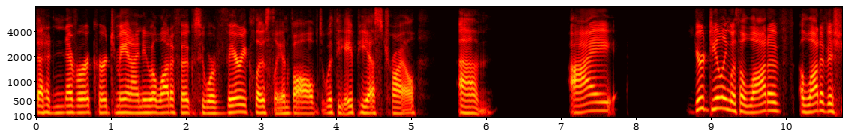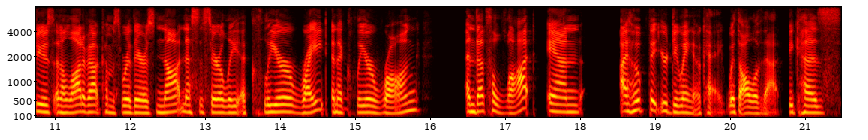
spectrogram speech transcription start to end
that had never occurred to me, and I knew a lot of folks who were very closely involved with the APS trial. Um, I you're dealing with a lot of a lot of issues and a lot of outcomes where there's not necessarily a clear right and a clear wrong and that's a lot and i hope that you're doing okay with all of that because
